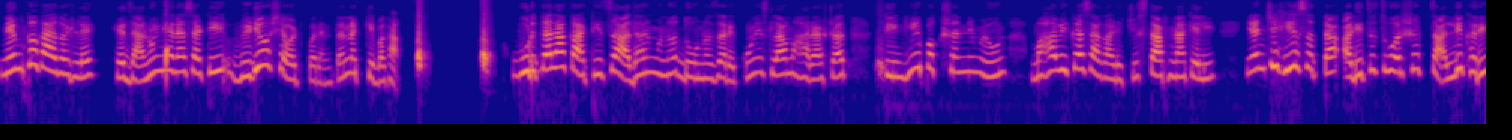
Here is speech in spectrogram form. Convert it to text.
नेमकं काय घडलंय? हे जाणून घेण्यासाठी व्हिडिओ शेवटपर्यंत नक्की बघा. बुडत्याला काठीचा आधार म्हणत दोन हजार एकोणीसला महाराष्ट्रात तिन्ही पक्षांनी मिळून महाविकास आघाडीची स्थापना केली. यांची ही सत्ता अडीचच वर्ष चालली खरी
